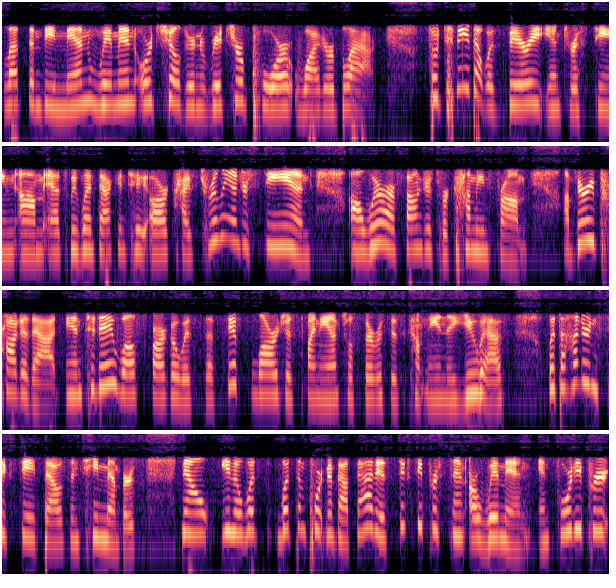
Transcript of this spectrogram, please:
Let them be men, women, or children, rich or poor, white or black. So to me, that was very interesting um, as we went back into the archives to really understand uh, where our founders were coming from. I'm very proud of that. And today, Wells Fargo is the fifth largest financial services company in the U.S. with 168,000 team members. Now, you know what's what's important about that is 60% are women and 40 per,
